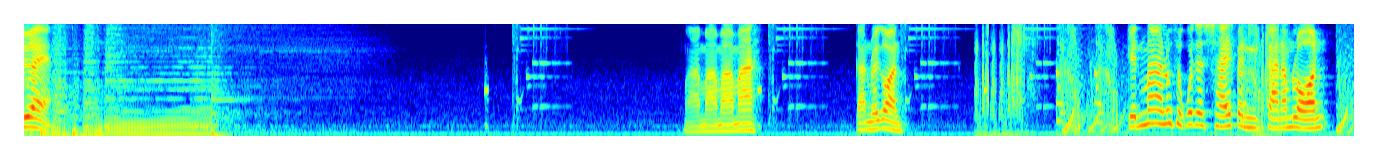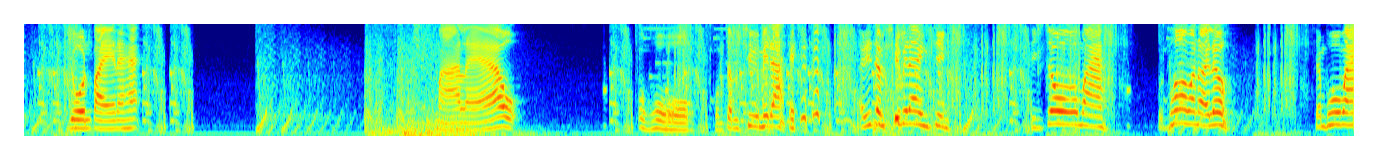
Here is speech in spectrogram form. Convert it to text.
เรื่อยๆ มามามามากันไว้ก่อน เกนมารู้สึกว่าจะใช้เป็นการน้ำร้อน โยนไปนะฮะ มาแล้ว โอ้โห ผมจำชื่อไม่ได้ อันนี้จำชื่อไม่ได้จริงๆจิงโจ้ก็มา คุณพ่อมาหน่อยเร็ว แชมพูมา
